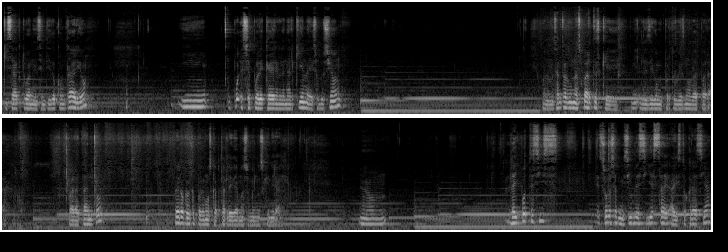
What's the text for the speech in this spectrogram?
quizá actúan en sentido contrario y se puede caer en la anarquía, en la disolución. Bueno, me salto algunas partes que les digo mi portugués no da para, para tanto, pero creo que podemos captar la idea más o menos general. Um, la hipótesis solo es admisible si esta aristocracia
